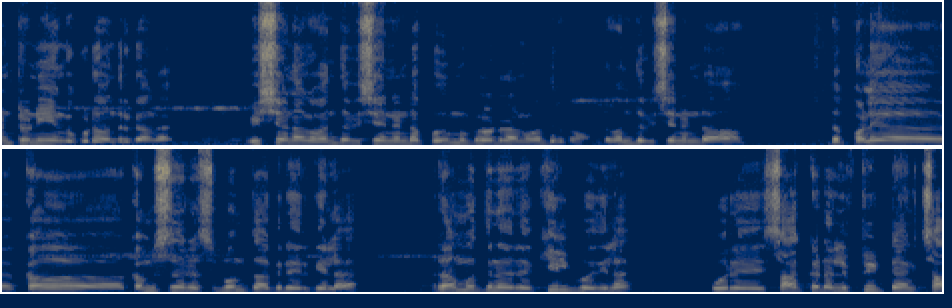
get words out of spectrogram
ஆண்டோனி எங்கள் கூட வந்திருக்காங்க. விஷயம் நாங்கள் வந்த விஷயம் என்னென்னா பொதுமக்களோடு நாங்கள் வந்திருக்கோம். இந்த வந்த விஷயம் என்னென்னா இந்த பழைய க கமிஷனர் சுபம் தாக்கரே இருக்கையில் ரமுத்தினர் நகர் கீழ்ப்பகுதியில் ஒரு சாக்கடை லிஃப்டி டேங்க் சா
